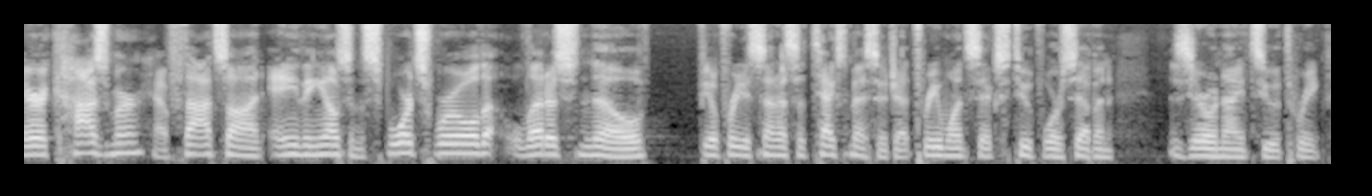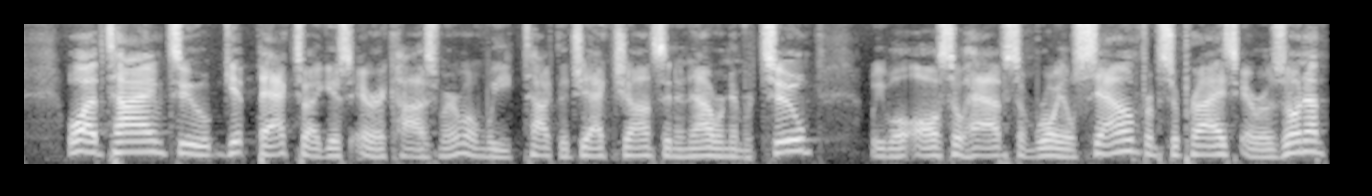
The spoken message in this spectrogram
Eric Hosmer? Have thoughts on anything else in the sports world? Let us know. Feel free to send us a text message at 316-247-0923. We'll have time to get back to, I guess, Eric Hosmer when we talk to Jack Johnson in hour number two. We will also have some Royal Sound from Surprise, Arizona.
